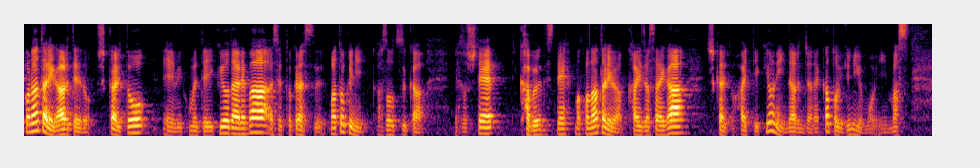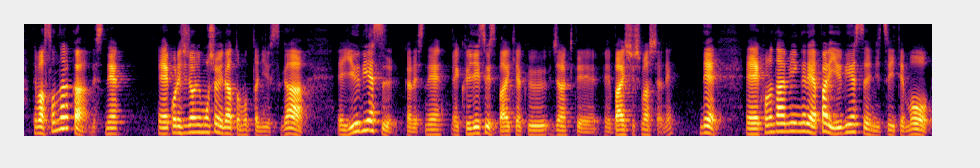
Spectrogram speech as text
この辺りがある程度しっかりと見込めていくようであればセットクラス、まあ、特に仮想通貨そして株ですね、まあ、この辺りは買い支えがしっかりと入っていくようになるんじゃないかというふうに思います。でまあ、そんな中ですねえこれ非常に面白いなと思ったニュースが UBS がですねクレディ・スイス売却じゃなくて買収しましたよね。でこのタイミングでやっぱり UBS についても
